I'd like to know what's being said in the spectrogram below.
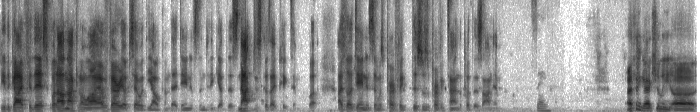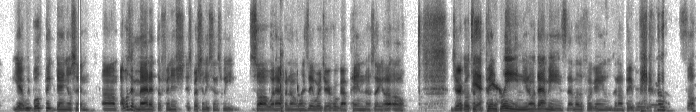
be the guy for this. But I'm not gonna lie, I was very upset with the outcome that Danielson didn't get this. Not just because I picked him, but I thought Danielson was perfect. This was a perfect time to put this on him. Same. I think actually, uh, yeah, we both picked Danielson. Um, I wasn't mad at the finish, especially since we saw what happened on Wednesday where Jericho got pinned. I was like, uh oh. Jericho took yeah. the pin clean. You know what that means? That motherfucker ain't losing on paper. so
